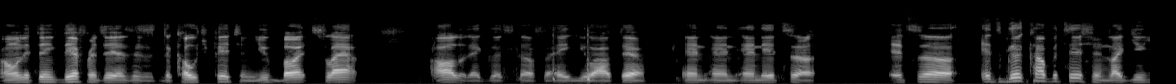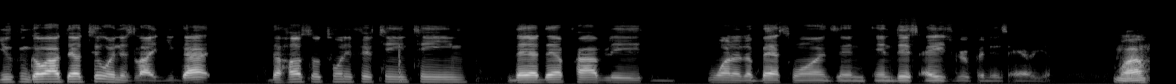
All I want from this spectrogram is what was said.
only thing difference is is the coach pitching. You butt slap, all of that good stuff for 8U out there, and and and it's uh it's uh it's good competition. Like you you can go out there too, and it's like you got the Hustle 2015 team. They're they're probably one of the best ones in in this age group in this area. Wow,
